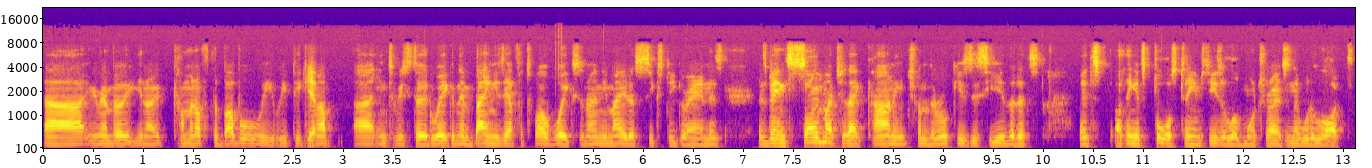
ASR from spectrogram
uh, you remember, you know, coming off the bubble, we, we pick him up uh, into his third week, and then bang, he's out for 12 weeks and only made us 60 grand. There's there's been so much of that carnage from the rookies this year that it's it's I think it's forced teams to use a lot more trades than they would have liked.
